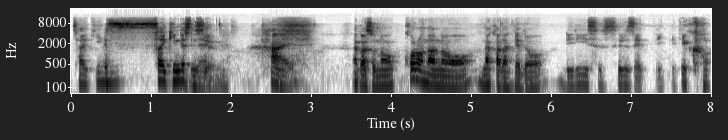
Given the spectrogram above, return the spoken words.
最近？最近ですね。ですよね。はい。なんかそのコロナの中だけど、リリースするぜって言って結構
